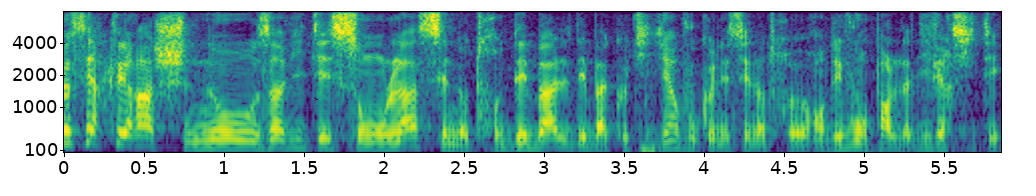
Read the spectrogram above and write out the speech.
Le cercle RH, nos invités sont là, c'est notre débat, le débat quotidien. Vous connaissez notre rendez-vous, on parle de la diversité.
